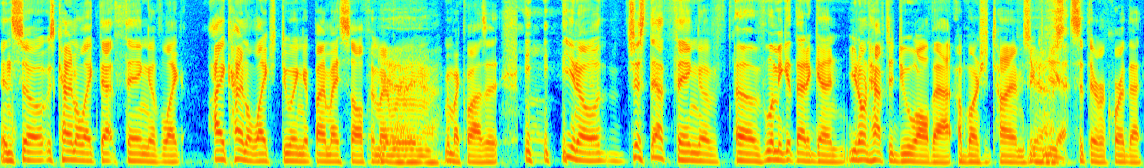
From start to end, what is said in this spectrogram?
And so it was kind of like that thing of like I kind of liked doing it by myself in my Yeah, room, yeah. in my closet. you know, just that thing of of let me get that again. You don't have to do all that a bunch of times. You can just Yeah. sit there and record that.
